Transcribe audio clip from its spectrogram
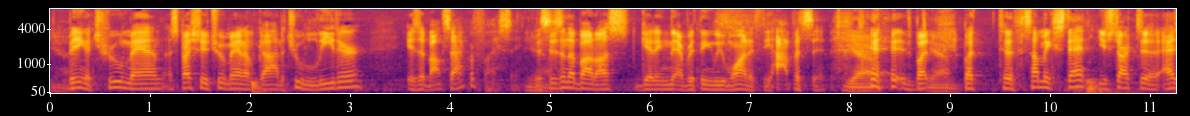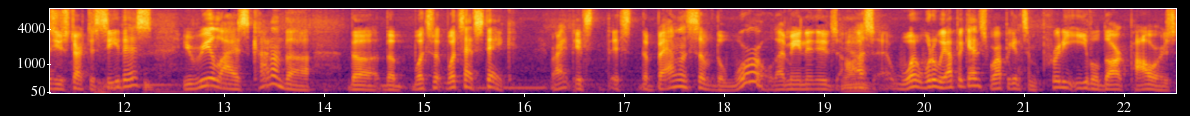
Yeah. Being a true man, especially a true man of God, a true leader, is about sacrificing. This isn't about us getting everything we want. It's the opposite. Yeah. But Yeah. but to some extent, you start to as you start to see this, you realize kind of the the the what's what's at stake. Right, it's it's the balance of the world. I mean, it's Yeah. us. What what are we up against? We're up against some pretty evil, dark powers,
